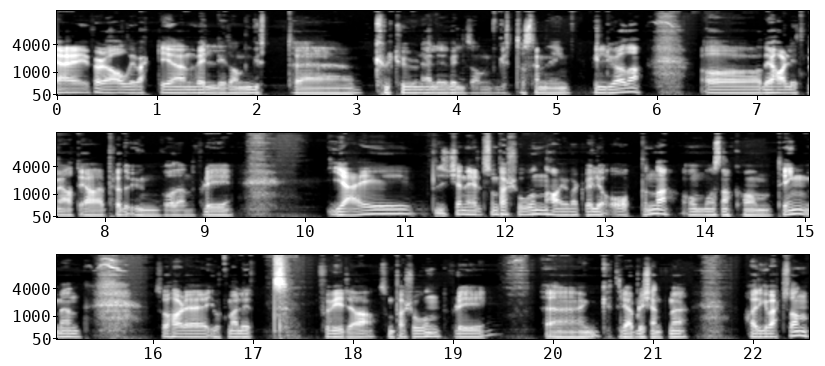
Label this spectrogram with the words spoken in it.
jeg føler jeg har aldri vært i en veldig sånn guttekulturen, eller veldig sånn guttastemning-miljø, da. Og det har litt med at jeg har prøvd å unngå den, fordi jeg generelt som person har jo vært veldig åpen da, om å snakke om ting, men så har det gjort meg litt forvirra som person, fordi eh, gutter jeg blir kjent med, har ikke vært sånn.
